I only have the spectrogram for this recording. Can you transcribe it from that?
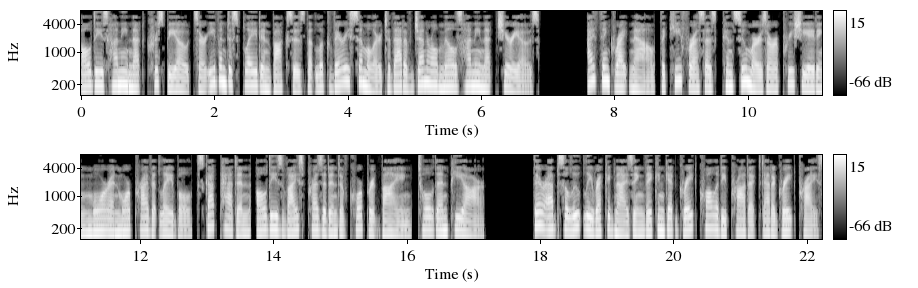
Aldi's Honey Nut Crispy Oats are even displayed in boxes that look very similar to that of General Mills Honey Nut Cheerios. I think right now, the key for us is, consumers are appreciating more and more private label, Scott Patton, Aldi's vice president of corporate buying, told NPR. They're absolutely recognizing they can get great quality product at a great price.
